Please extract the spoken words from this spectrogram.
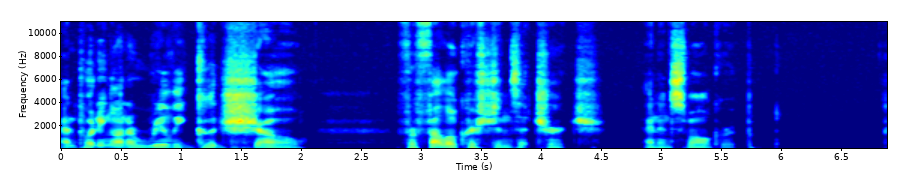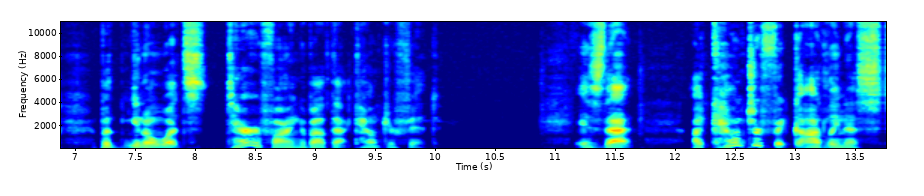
and putting on a really good show for fellow Christians at church and in small group. But you know what's terrifying about that counterfeit? Is that a counterfeit godliness,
